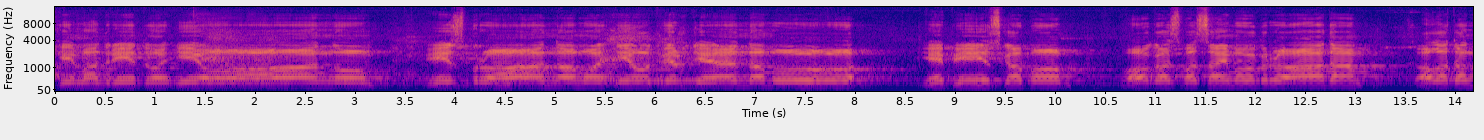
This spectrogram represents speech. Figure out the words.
Архимандриту Иоанну, избранному и утвержденному епископом Богоспасаемого града Золотоножи,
